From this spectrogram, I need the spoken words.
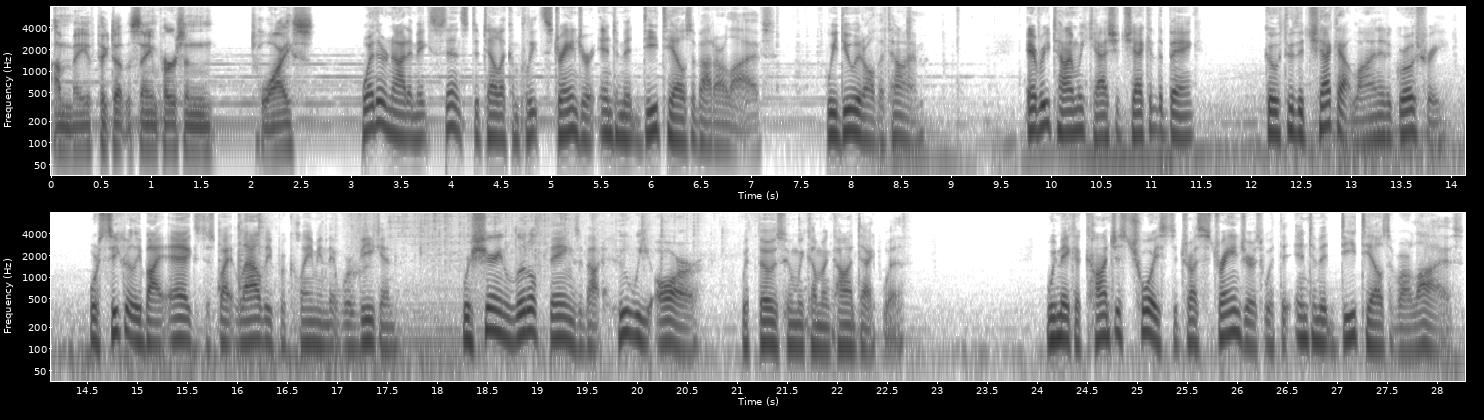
I may have picked up the same person twice. Whether or not it makes sense to tell a complete stranger intimate details about our lives, we do it all the time. Every time we cash a check at the bank, go through the checkout line at a grocery, or secretly buy eggs despite loudly proclaiming that we're vegan, we're sharing little things about who we are with those whom we come in contact with. We make a conscious choice to trust strangers with the intimate details of our lives,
